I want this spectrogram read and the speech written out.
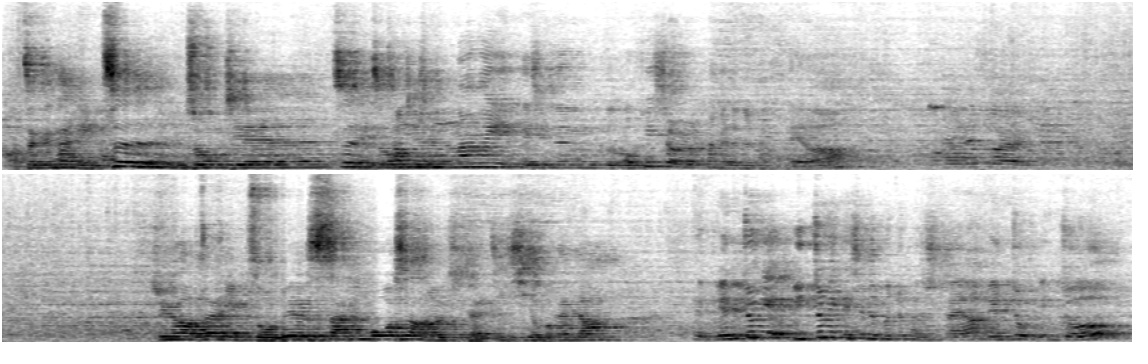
好，再看看你正中间，正中间。 정중앙에 계시는 그 오피셜 카메라 좀 봐주세요. 俊浩，在你左边的山坡上有几台机器，有没有看到？ 네, 왼쪽에 위쪽에 계시는 분 좀 봐주실까요? 왼쪽 위쪽.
